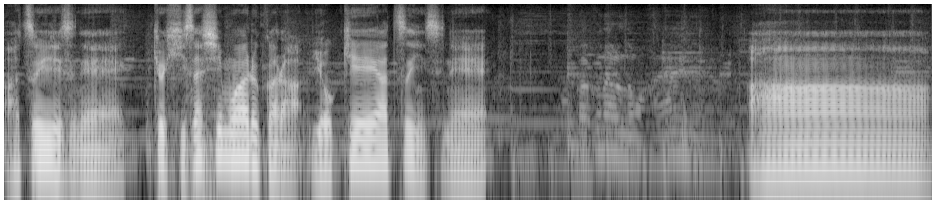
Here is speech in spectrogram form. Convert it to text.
暑いですね。今日日差しもあるから余計暑いんですね。赤くなるのも早いのよあ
